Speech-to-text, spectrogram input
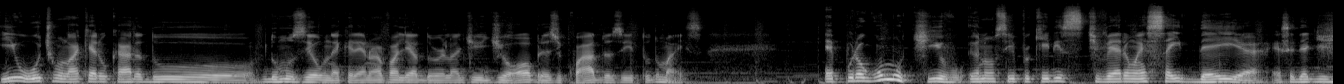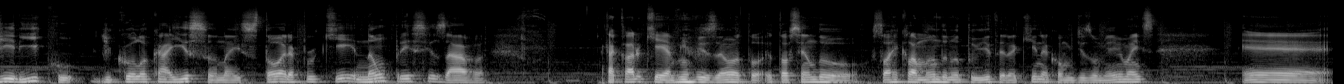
E o último lá, que era o cara do, do museu, né? Que ele era um avaliador lá de, de obras, de quadros e tudo mais é por algum motivo, eu não sei porque eles tiveram essa ideia, essa ideia de jirico de colocar isso na história, porque não precisava. Tá claro que é a minha visão, eu tô, eu tô sendo só reclamando no Twitter aqui, né, como diz o meme, mas é...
